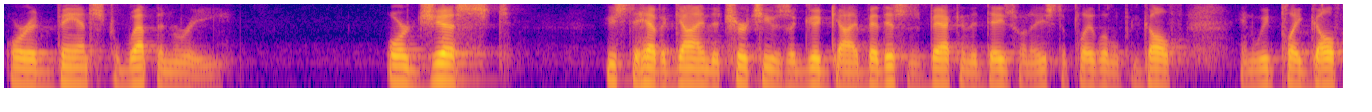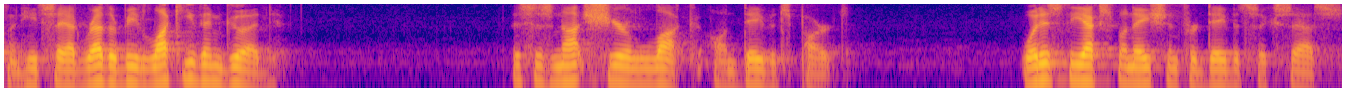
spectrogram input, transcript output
or advanced weaponry or just used to have a guy in the church he was a good guy. But this was back in the days when i used to play a little golf and we'd play golf and he'd say i'd rather be lucky than good. This is not sheer luck on david's part. What is the explanation for david's success?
